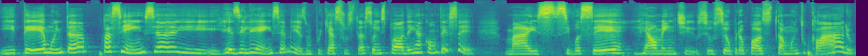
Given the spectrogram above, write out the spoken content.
e ter muita paciência e resiliência mesmo, porque as frustrações podem acontecer. Mas se você realmente, se o seu propósito está muito claro,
